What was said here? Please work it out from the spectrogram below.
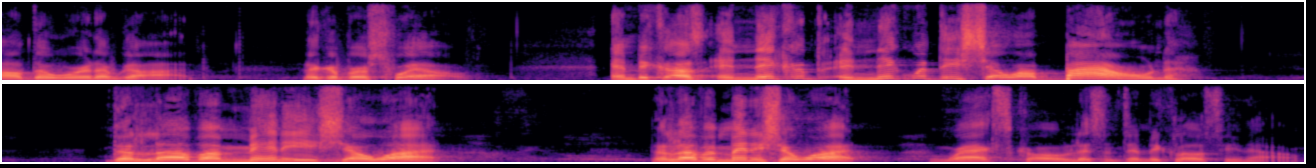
Of the word of God. Look at verse 12. And because iniquity shall abound, the love of many shall what? The love of many shall what? Wax cold. Listen to me closely now.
